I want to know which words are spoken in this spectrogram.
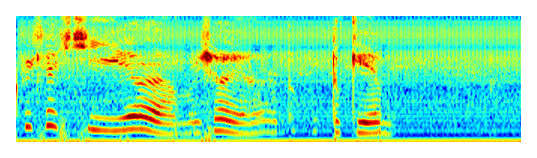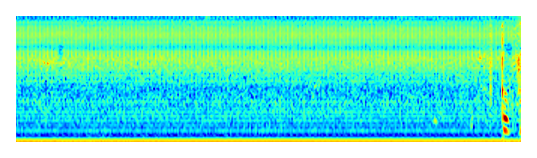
มันก็แค่คีย์อะไม่ใช่ฮะตัวตัวเกม ตัวผ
